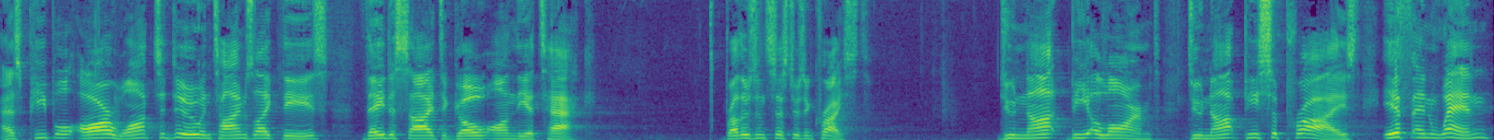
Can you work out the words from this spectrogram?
as people are wont to do in times like these, they decide to go on the attack. Brothers and sisters in Christ, do not be alarmed do not be surprised if and when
